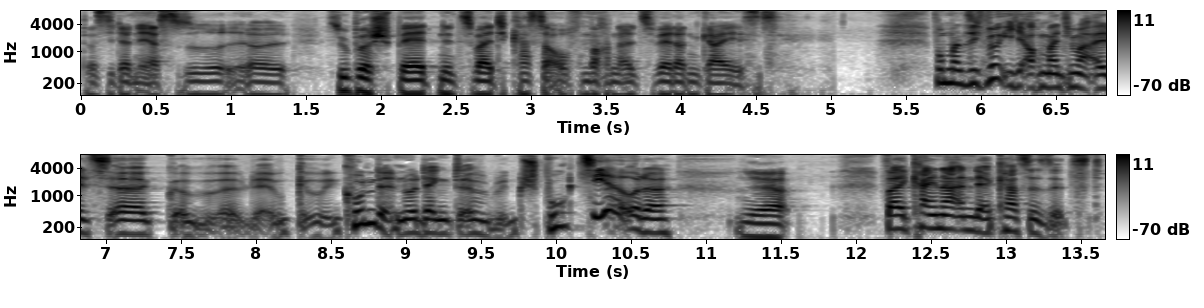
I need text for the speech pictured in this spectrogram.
Dass sie dann erst so äh, super spät eine zweite Kasse aufmachen, als wäre dann Geist. Wo man sich wirklich auch manchmal als äh, äh, Kunde nur denkt, äh, spukt's hier oder? Ja, Weil keiner an der Kasse sitzt.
